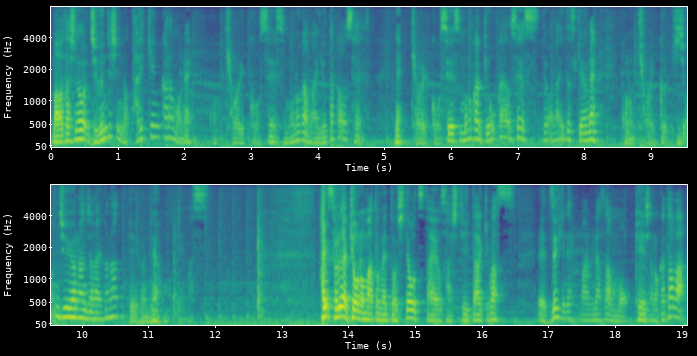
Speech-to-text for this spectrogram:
まあ、私の自分自身の体験からもねこの教育を制すものがまあ豊かを制す。ね、教育を制すものが業界を制すではないですけどねこの教育非常に重要なんじゃないかなっていうふうにね思っています。はいそれでは今日のまとめとしてお伝えをさせていただきます。え、ぜひね、まあ、皆さんも経営者の方は、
